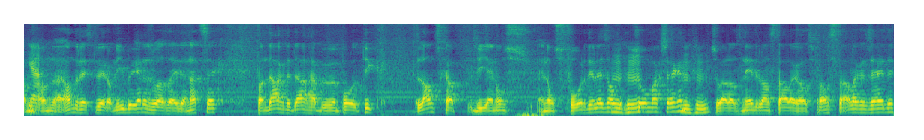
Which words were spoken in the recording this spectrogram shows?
om, Ja. om- anders is het weer opnieuw beginnen, zoals dat je daarnet zegt. Vandaag de dag hebben we een politiek landschap die in ons, in ons voordeel is, als ik Mhm. het zo mag zeggen. Zowel als Nederlandstalige als Franstalige zijde.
